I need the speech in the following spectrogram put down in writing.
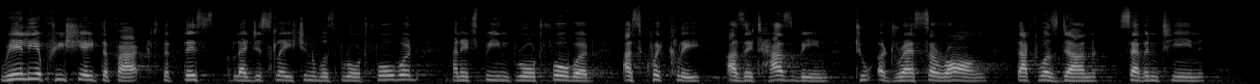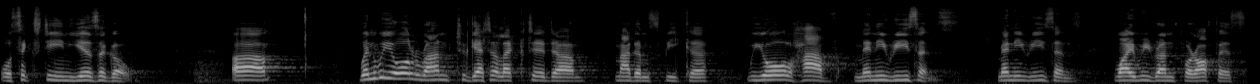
really appreciate the fact that this legislation was brought forward and it's been brought forward as quickly as it has been to address a wrong that was done 17 or 16 years ago. Uh, when we all run to get elected, um, Madam Speaker, we all have many reasons, many reasons why we run for office.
